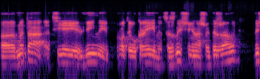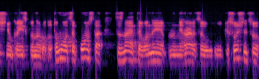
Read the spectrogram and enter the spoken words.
Е, Мета цієї війни проти України це знищення нашої держави, знищення українського народу. Тому це помста. Це знаєте, вони граються у у пісочницю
